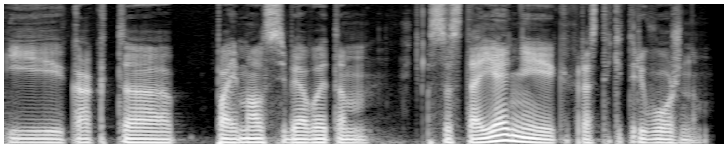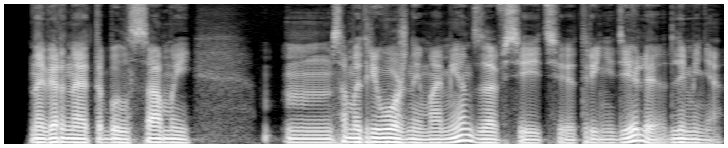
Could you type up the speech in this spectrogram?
И как-то поймал себя в этом состоянии как раз-таки тревожном. Наверное, это был самый, самый тревожный момент за все эти три недели для меня.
